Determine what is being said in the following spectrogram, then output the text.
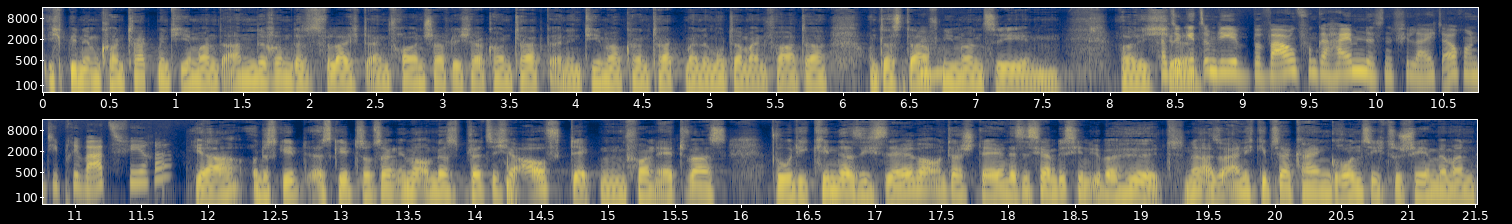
ich bin im Kontakt mit jemand anderem, das ist vielleicht ein freundschaftlicher Kontakt, ein intimer Kontakt, meine Mutter, mein Vater, und das darf mhm. niemand sehen. Weil ich, also geht es um die Bewahrung von Geheimnissen vielleicht auch und die Privatsphäre? Ja, und es geht, es geht sozusagen immer um das plötzliche Aufdecken von etwas, wo die Kinder sich selber unterstellen. Das ist ja ein bisschen überhöht. Ne? Also eigentlich gibt es ja keinen Grund, sich zu schämen, wenn man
